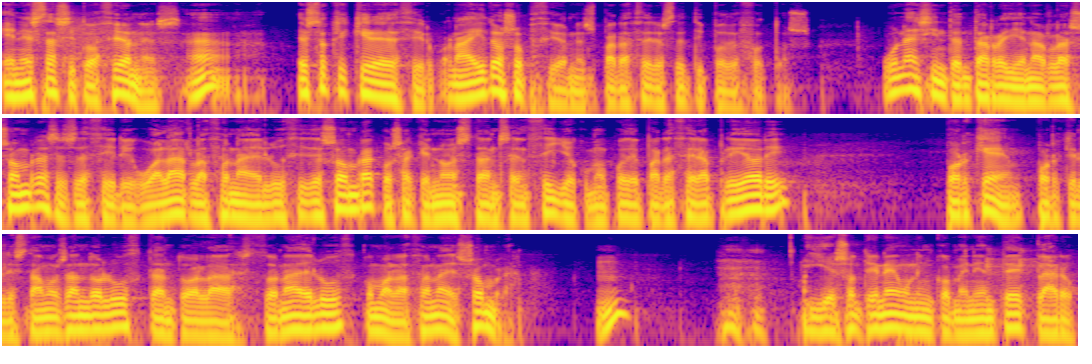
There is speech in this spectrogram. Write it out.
En estas situaciones, ¿eh? ¿esto qué quiere decir? Bueno, hay dos opciones para hacer este tipo de fotos. Una es intentar rellenar las sombras, es decir, igualar la zona de luz y de sombra, cosa que no es tan sencillo como puede parecer a priori. ¿Por qué? Porque le estamos dando luz tanto a la zona de luz como a la zona de sombra. Y eso tiene un inconveniente claro.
